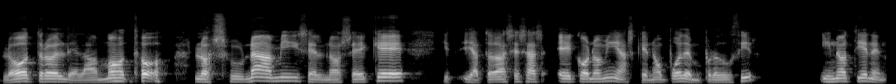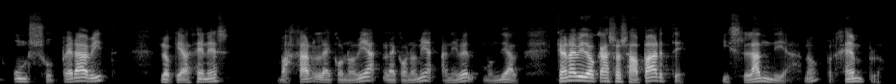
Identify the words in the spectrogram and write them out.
lo otro, el de la moto, los tsunamis, el no sé qué, y, a todas esas economías que no pueden producir y no tienen un superávit, lo que hacen es bajar la economía, la economía a nivel mundial. Que han habido casos aparte, Islandia, ¿no? Por ejemplo,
